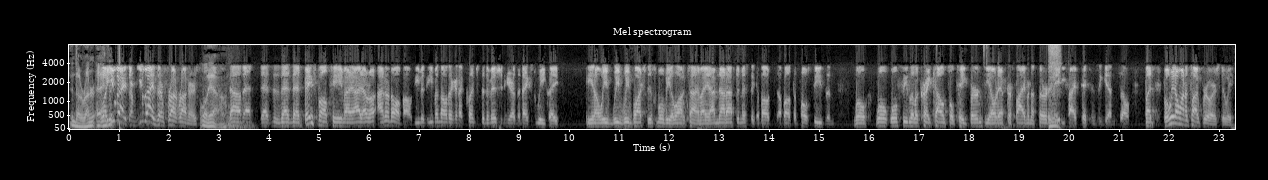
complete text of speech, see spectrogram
The runner. Well, you guys are you guys are front runners. Well, yeah. Now that that that that baseball team, I, I don't know I don't know about even even though they're going to clinch the division here in the next week. I, you know, we've we've we've watched this movie a long time. I, I'm not optimistic about about the postseason. We'll we'll we'll see little Craig Counsell take Bernsey out after five and a third and 85 pitches again. So, but but we don't want to talk Brewers, do we?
